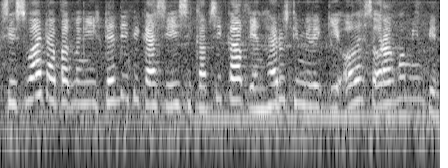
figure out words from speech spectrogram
siswa dapat mengidentifikasi sikap-sikap yang harus dimiliki oleh seorang pemimpin.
